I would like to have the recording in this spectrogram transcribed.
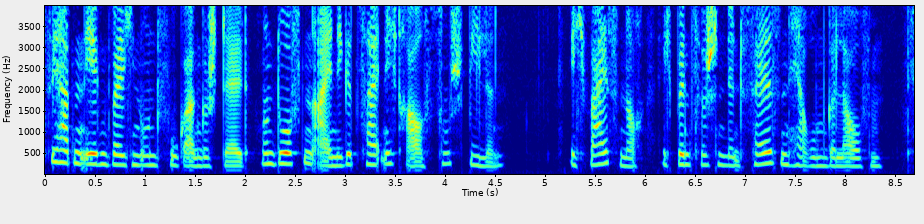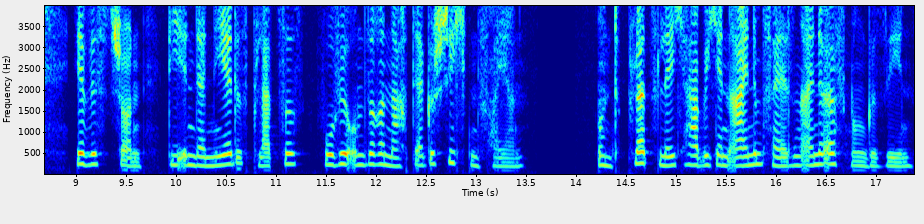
Sie hatten irgendwelchen Unfug angestellt und durften einige Zeit nicht raus zum Spielen. Ich weiß noch, ich bin zwischen den Felsen herumgelaufen. Ihr wisst schon, die in der Nähe des Platzes, wo wir unsere Nacht der Geschichten feiern. Und plötzlich habe ich in einem Felsen eine Öffnung gesehen,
